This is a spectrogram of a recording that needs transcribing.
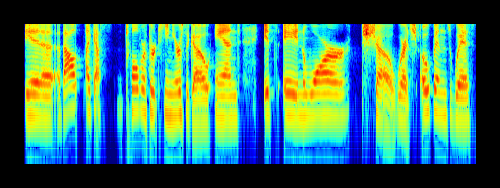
in uh, about I guess twelve or thirteen years ago, and it's a noir show which opens with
